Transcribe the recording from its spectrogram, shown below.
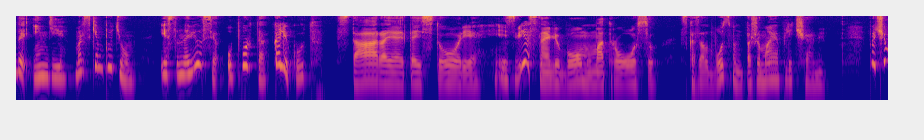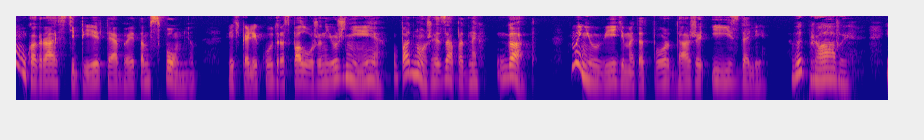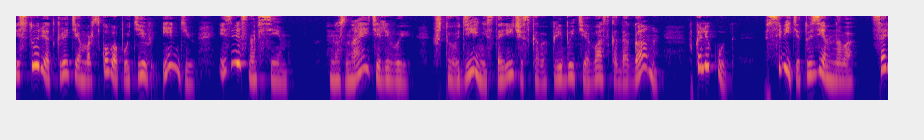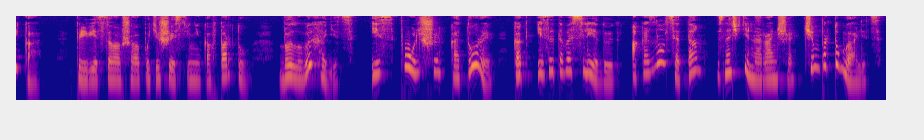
до Индии морским путем и остановился у порта Каликут. «Старая эта история, известная любому матросу», — сказал боцман, пожимая плечами. «Почему как раз теперь ты об этом вспомнил? Ведь Каликут расположен южнее, у подножия западных Гад. Мы не увидим этот порт даже издали». «Вы правы. История открытия морского пути в Индию известна всем. Но знаете ли вы, что в день исторического прибытия Васка да Гамы в Каликут, в свите туземного царька, приветствовавшего путешественника в порту, был выходец из Польши, который, как из этого следует, оказался там значительно раньше, чем португалец.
